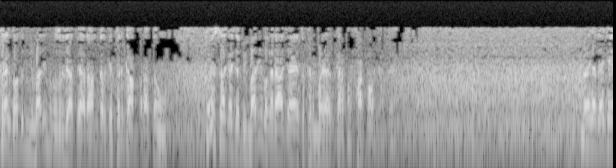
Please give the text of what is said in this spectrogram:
پھر ایک دو دن بیماری میں گزر جاتے ہیں، آرام کر کے پھر کام پر آتا ہوں۔ تو اس طرح کا جب بیماری وغیرہ آ جائے تو پھر میرا گھر پر فاقہ ہو جاتا ہے۔ میں نے کہا، دیکھیں،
